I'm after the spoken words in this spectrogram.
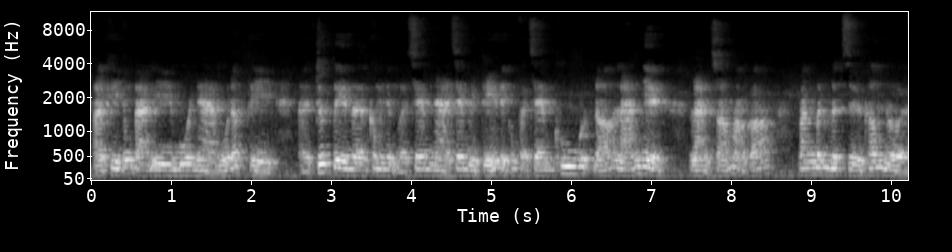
ờ, khi chúng ta đi mua nhà, mua đất thì ờ, trước tiên ờ, không những là xem nhà, xem vị trí thì cũng phải xem khu vực đó láng giềng làng xóm họ có văn minh lịch sử không, rồi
